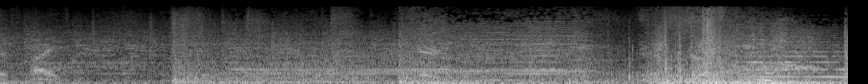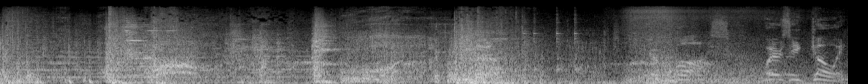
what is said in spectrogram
This fight. Boss, where's he going?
